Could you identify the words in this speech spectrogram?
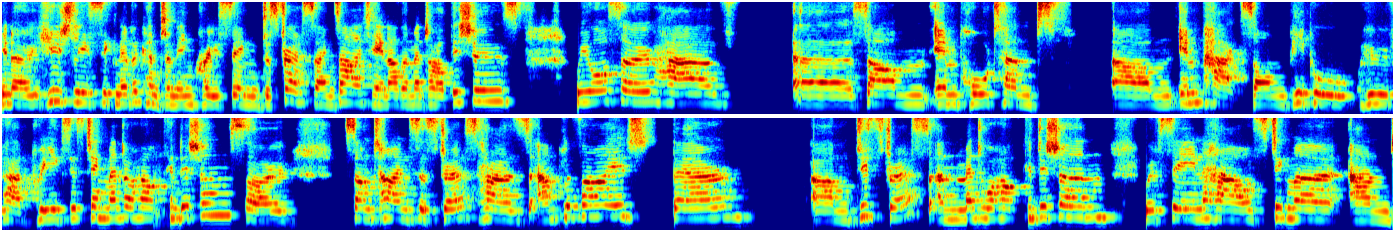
you know, hugely significant in increasing distress, anxiety, and other mental health issues. We also have uh, some important um, impacts on people who've had pre existing mental health conditions. So sometimes the stress has amplified their um, distress and mental health condition. We've seen how stigma and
